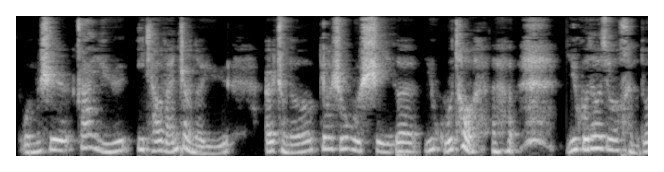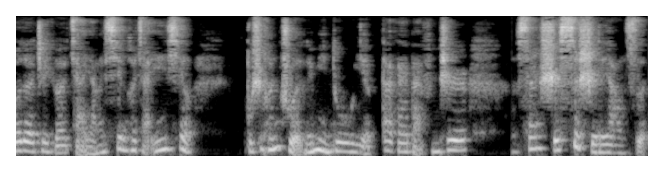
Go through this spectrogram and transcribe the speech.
我们是抓鱼，一条完整的鱼，而肿瘤标志物是一个鱼骨头，鱼骨头就很多的这个假阳性和假阴性，不是很准，灵敏度也大概百分之三十四十的样子，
